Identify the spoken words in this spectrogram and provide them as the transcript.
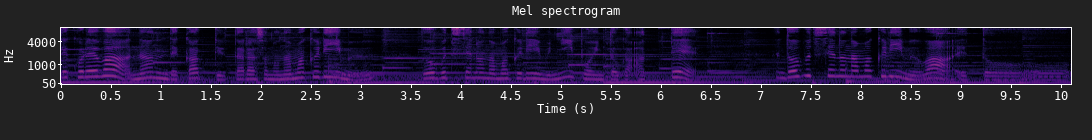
でこれは何でかって言ったらその生クリーム動物性の生クリームにポイントがあって動物性の生クリームは、えっと、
